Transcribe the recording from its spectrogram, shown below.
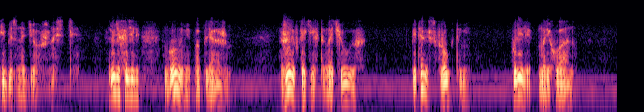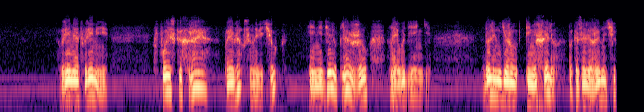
и безнадежности. Люди ходили голыми по пляжам, жили в каких-то лачугах, питались фруктами, курили марихуану. Время от времени в поисках рая появлялся новичок, и неделю пляж жил на его деньги. Долингеру и Мишелю показали рыночек,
